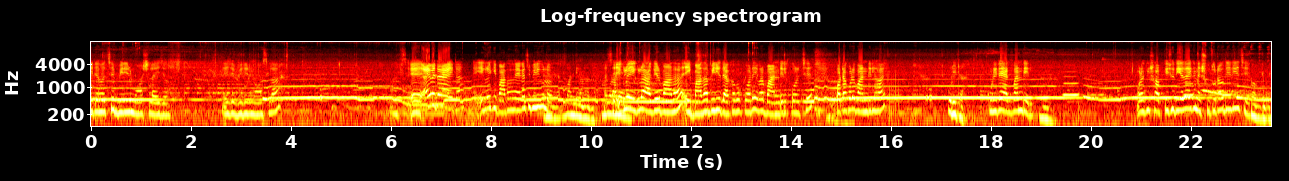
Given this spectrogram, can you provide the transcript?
এটা হচ্ছে বিড়ির মশলা এই যে এই যে বিড়ির মশলা। আচ্ছা এটা এগুলো কি বাঁধা হয়ে গেছে বিড়িগুলো? বান্ডিল আচ্ছা এগুলো এগুলো আগের বাঁধা এই বাঁধা বিড়ি দেখাবো পরে এবার বান্ডিল করছে। কটা করে বান্ডিল হয়? কুড়িটা। কুড়িটা এক বান্ডিল? ওরা কি সব কিছু দিয়ে দেয় এখানে? সুতোটাও দিয়ে দিয়েছে? সব দিবে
